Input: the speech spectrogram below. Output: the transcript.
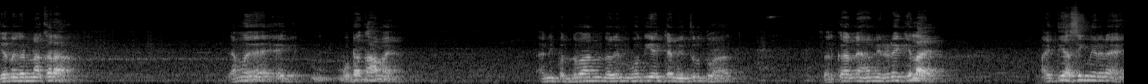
जनगणना करा. त्यामुळे एक मोठं काम आहे. आणि पंतप्रधान नरेंद्र मोदी यांच्या नेतृत्वात सरकारने हा निर्णय केला आहे ऐतिहासिक निर्णय आहे.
